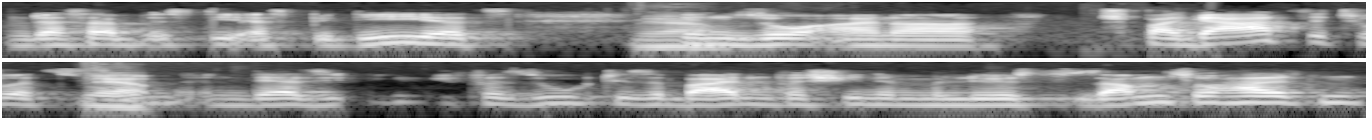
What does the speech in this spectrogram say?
Und deshalb ist die SPD jetzt ja. in so einer Spagatsituation, ja. in der sie irgendwie versucht, diese beiden verschiedenen Milieus zusammenzuhalten.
